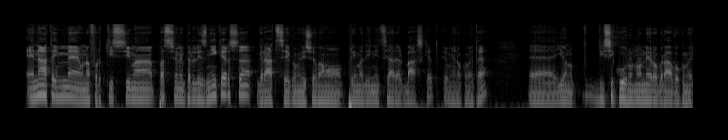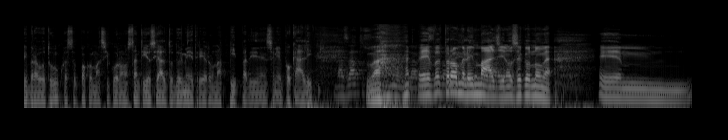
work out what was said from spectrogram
è nata in me una fortissima passione per le sneakers, grazie, come dicevamo prima di iniziare, al basket, più o meno come te. Eh, io no, di sicuro non ero bravo come eri bravo tu, questo è poco ma sicuro, nonostante io sia alto due metri, ero una pippa di dimensioni epocali. Basato su ma, nulla, eh, però me lo immagino, secondo me. Ehm,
